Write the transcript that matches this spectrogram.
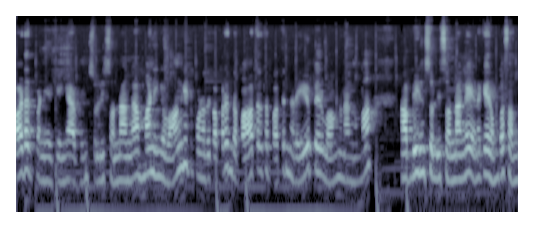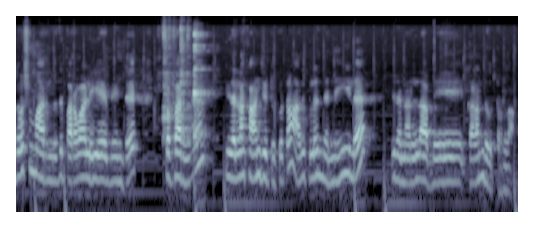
ஆர்டர் பண்ணியிருக்கீங்க அப்படின்னு சொல்லி சொன்னாங்க. அம்மா நீங்கள் வாங்கிட்டு போனதுக்கப்புறம் இந்த பாத்திரத்தை பார்த்து நிறைய பேர் வாங்கினாங்கம்மா அப்படின்னு சொல்லி சொன்னாங்க. எனக்கே ரொம்ப சந்தோஷமாக இருந்தது. பரவாயில்லையே அப்படின்ட்டு. இப்போ பாருங்கள் இதெல்லாம் காஞ்சிட்டு இருக்கட்டும். அதுக்குள்ளே இந்த நெய்யில் இதை நல்லா அப்படியே கலந்து விட்டுறலாம்.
